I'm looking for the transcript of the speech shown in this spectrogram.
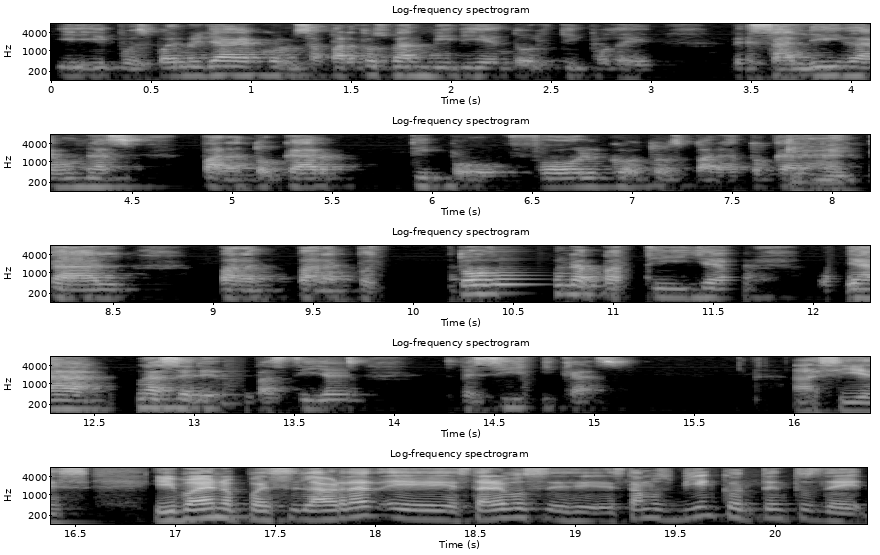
y pues bueno, ya con los aparatos van midiendo el tipo de, de salida, unas para tocar tipo folk, otros para tocar metal, para, para pues, toda una pastilla, o ya una serie de pastillas específicas. Así es. Y bueno, pues la verdad eh, estaremos, eh, estamos bien contentos de,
